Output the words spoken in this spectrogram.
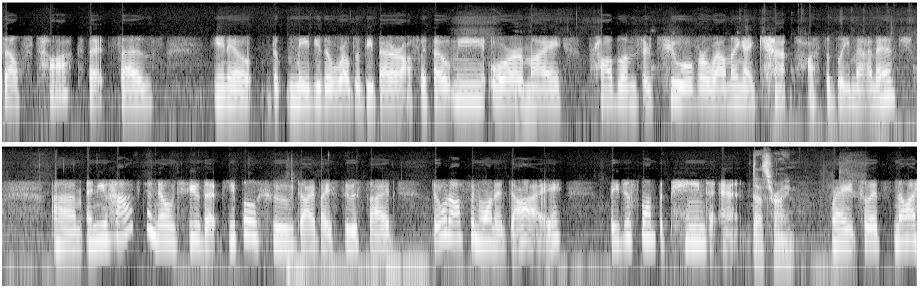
self-talk that says, you know, the, maybe the world would be better off without me, or my problems are too overwhelming, I can't possibly manage. Um, and you have to know, too, that people who die by suicide don't often want to die. They just want the pain to end That's right. right? So it's not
